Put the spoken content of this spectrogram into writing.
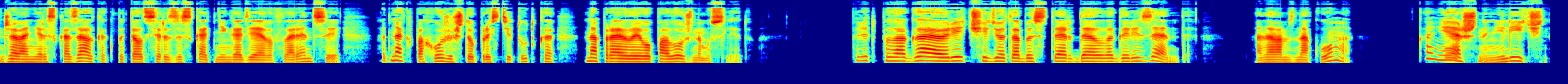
Джованни рассказал, как пытался разыскать негодяя во Флоренции, однако похоже, что проститутка направила его по ложному следу. Предполагаю, речь идет об Эстер Делла Горизенде. Она вам знакома? Конечно, не лично,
